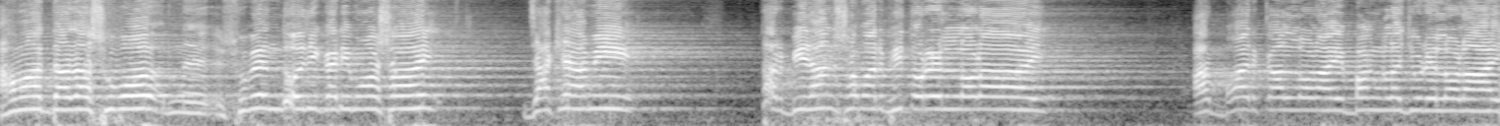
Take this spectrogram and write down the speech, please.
আমার দাদা শুভ, শুভেন্দু অধিকারী মহাশয়, যাকে আমি তার বিধানসভার ভিতরের লড়াই আর বারকার লড়াই, বাংলা জুড়ে লড়াই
